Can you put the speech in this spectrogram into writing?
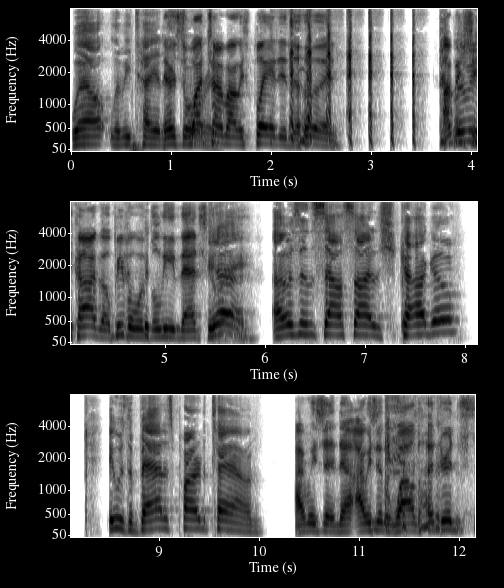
well, let me tell you the There's story." one time I was playing in the hood. I'm in Chicago. People would believe that story. Yeah, I was in the South Side of Chicago. It was the baddest part of town. I was in. Uh, I was in the Wild Hundreds.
